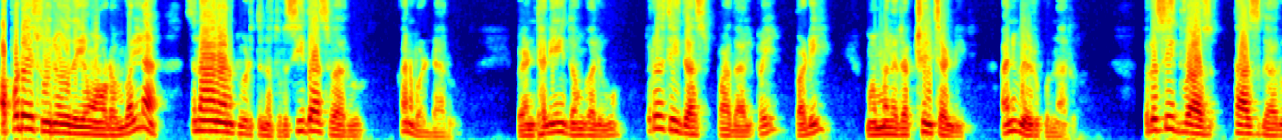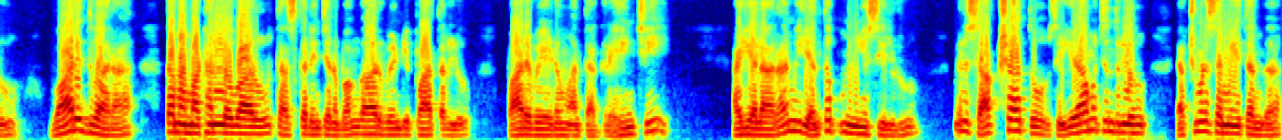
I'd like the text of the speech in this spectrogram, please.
అప్పుడే సూర్యోదయం అవడం వల్ల స్నానానికి వెడుతున్న తులసీదాస్ వారు కనబడ్డారు. వెంటనే దొంగలు తులసీదాస్ పాదాలపై పడి మమ్మల్ని రక్షించండి అని వేడుకున్నారు. తులసీదాస్ దాస్ గారు. వారి ద్వారా తమ మఠంలో వారు తస్కరించిన బంగారు వెండి పాత్రలు పారవేయడం అంతా గ్రహించి అయ్యలారా మీరు ఎంత పుణ్యశీలుడు? మీరు సాక్షాత్తు శ్రీరామచంద్రులు లక్ష్మణ సమేతంగా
